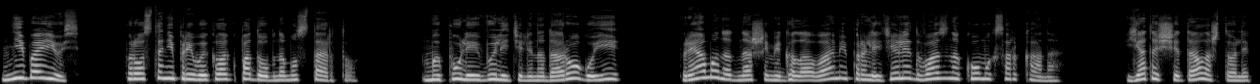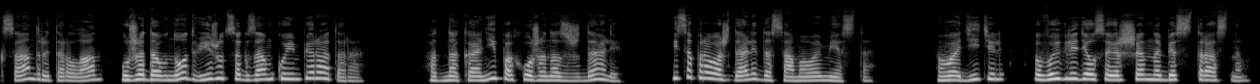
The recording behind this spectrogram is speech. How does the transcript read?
Не боюсь, просто не привыкла к подобному старту. Мы пулей вылетели на дорогу и... Прямо над нашими головами пролетели два знакомых саркана. Я-то считала, что Александр и Тарлан уже давно движутся к замку императора. Однако они, похоже, нас ждали и сопровождали до самого места. Водитель выглядел совершенно бесстрастным,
